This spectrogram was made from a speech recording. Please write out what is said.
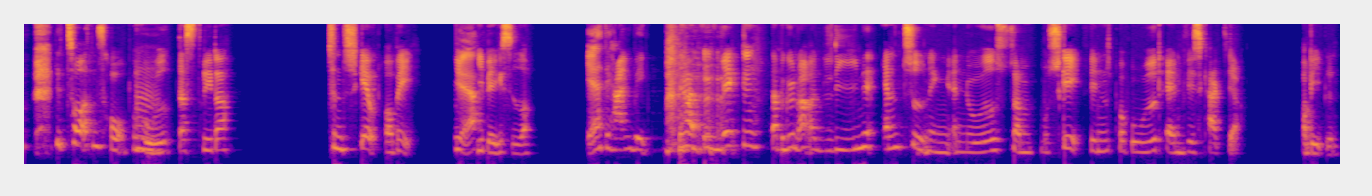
det er Thorsens hår på mm. hovedet, der strider sådan skævt opad ja. i begge sider. Ja, det har en vinkel. Det har en vinkel, der begynder at ligne antydningen af noget, som måske findes på hovedet af en vis karakter fra Bibelen.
